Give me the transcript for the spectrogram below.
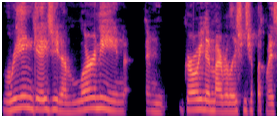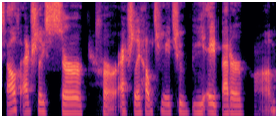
re-engaging and learning and growing in my relationship with myself actually served her, actually helped me to be a better mom.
